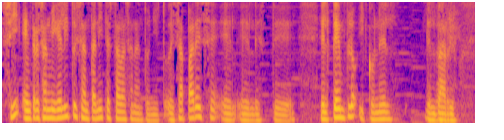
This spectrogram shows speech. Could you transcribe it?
Sí, entre San Miguelito y Santa Anita estaba San Antoñito. Desaparece el, el, este, el templo y con él el, barrio. barrio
